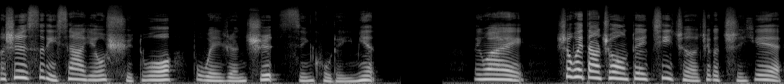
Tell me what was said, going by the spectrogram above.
可是私底下也有许多不为人知辛苦的一面。另外，社会大众对记者这个职业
